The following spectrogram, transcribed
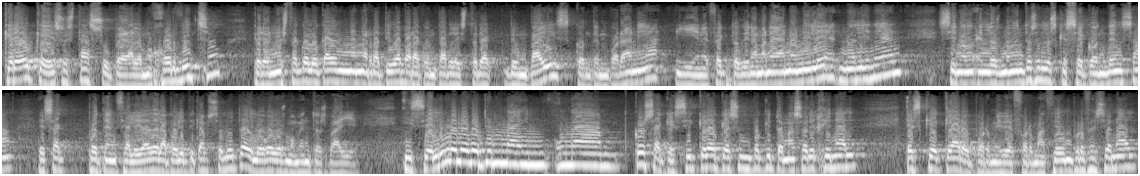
Creo que eso está súper a lo mejor dicho, pero no está colocado en una narrativa para contar la historia de un país contemporánea y en efecto de una manera no lineal, sino en los momentos en los que se condensa esa potencialidad de la política absoluta y luego los momentos valle. Y si el libro luego tiene una, una cosa que sí creo que es un poquito más original, es que, claro, por mi deformación profesional,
